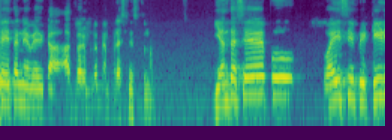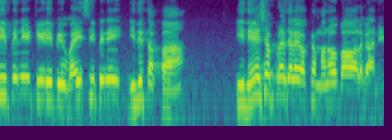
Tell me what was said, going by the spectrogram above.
చైతన్య వేదిక ఆధ్వర్యంలో మేము ప్రశ్నిస్తున్నాం. ఎంతసేపు వైసీపీ టీడీపీని టీడీపీ వైసీపీని ఇది తప్ప ఈ దేశ ప్రజల యొక్క మనోభావాలు కానీ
